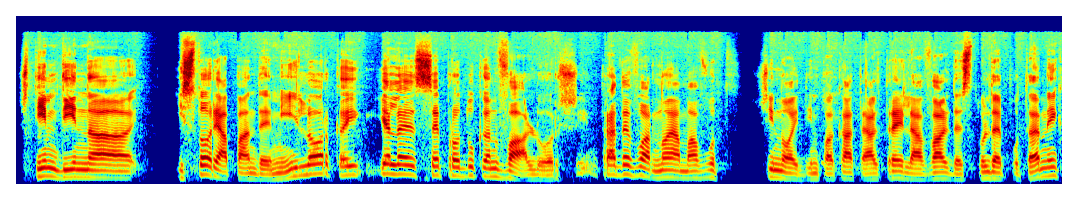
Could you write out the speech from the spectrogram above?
Știm din uh, istoria pandemiilor că ele se produc în valuri și, într-adevăr, noi am avut și noi, din păcate, al treilea val destul de puternic,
